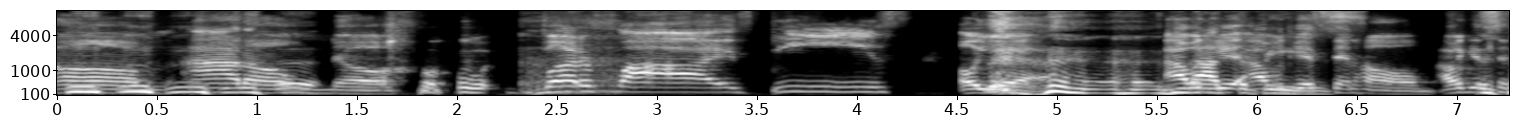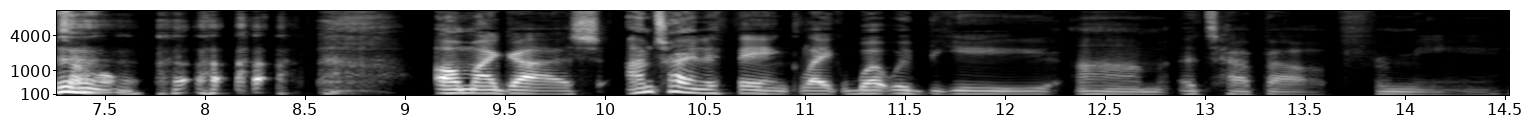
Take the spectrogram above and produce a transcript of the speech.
um, I don't know, butterflies, bees. Oh yeah, I would get I would get sent home. I would get sent home. oh my gosh. I'm trying to think like what would be um a tap out for me.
